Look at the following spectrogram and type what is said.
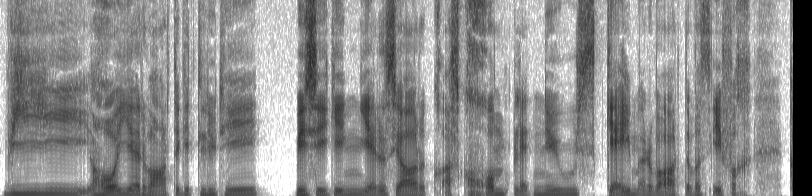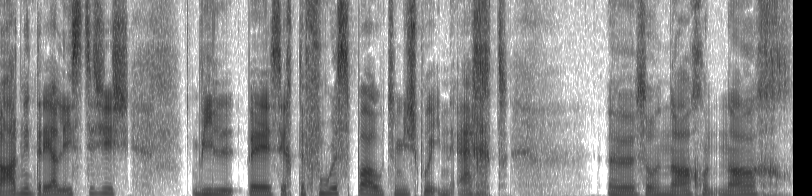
wie hohe Erwartungen die Leute haben, wie sie gegen jedes Jahr ein komplett neues Game erwarten, was einfach gar nicht realistisch ist, weil wenn sich der Fußball zum Beispiel in echt äh, so nach und nach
